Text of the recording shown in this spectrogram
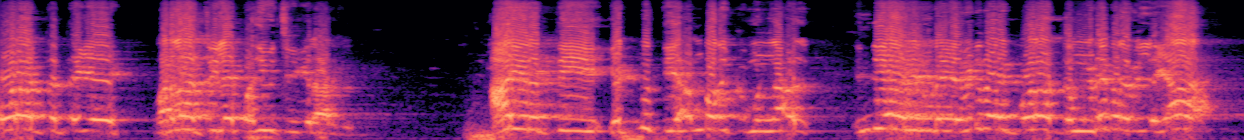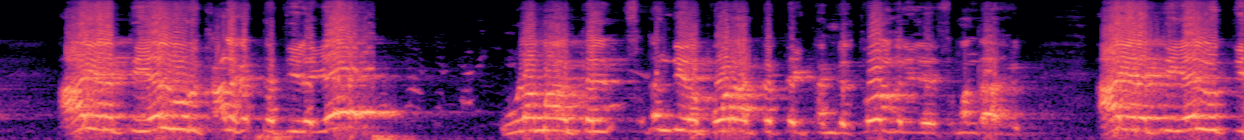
போராட்டத்தையே வரலாற்றிலே பதிவு செய்கிறார்கள். ஆயிரத்தி எட்நூத்தி ஐம்பதுக்கு முன்னால் இந்தியாவினுடைய விடுதலை போராட்டம் நடைபெறவில்லையா? ஆயிரத்தி எழுநூறு காலகட்டத்திலேயே உளமாக்கள் சுதந்திர போராட்டத்தை தங்கள் தோள்களிலே சுமந்தார்கள். ஆயிரத்தி எழுநூத்தி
